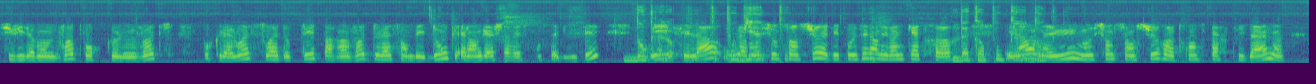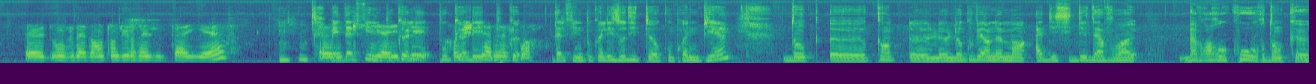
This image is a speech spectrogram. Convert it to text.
suffisamment de voix pour que le vote, pour que la loi soit adoptée par un vote de l'Assemblée. Donc, elle engage sa responsabilité. Donc, Et c'est là pour- pour où la motion de censure est déposée dans les 24 heures. D'accord, pour Et que là, on donc, a eu une motion de censure euh, transpartisane, euh, dont vous avez entendu le résultat hier. Mhm. euh, Mais Delphine, pour que, les, pour, que rejeté les, à pour neuf que- voix. Delphine, pour que les auditeurs comprennent bien, donc euh, quand le, le gouvernement a décidé d'avoir d'avoir recours donc euh,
